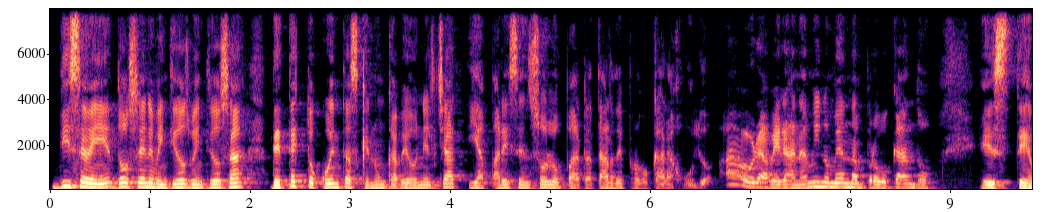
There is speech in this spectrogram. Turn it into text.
dice 2N2222A, detecto cuentas que nunca veo en el chat y aparecen solo para tratar de provocar a Julio. Ahora verán, a mí no me andan provocando. Este,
